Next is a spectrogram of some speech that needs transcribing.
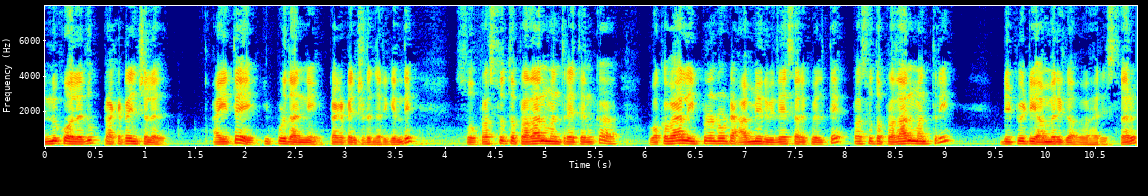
ఎన్నుకోలేదు ప్రకటించలేదు. అయితే ఇప్పుడు దాన్ని ప్రకటించడం జరిగింది. సో ప్రస్తుత ప్రధానమంత్రి అయితే కనుక ఒకవేళ ఇప్పుడున్నటువంటి అమీర్ విదేశాలకు వెళ్తే ప్రస్తుత ప్రధానమంత్రి డిప్యూటీ అమీర్గా వ్యవహరిస్తారు.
